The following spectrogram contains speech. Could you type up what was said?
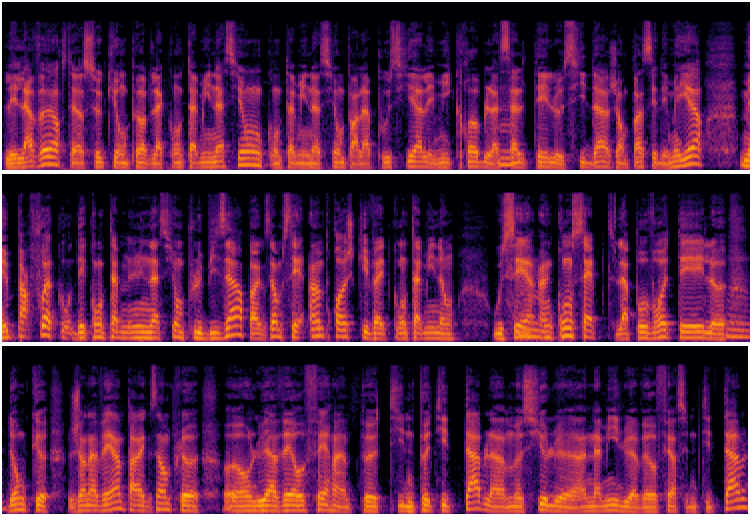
les laveurs, c'est-à-dire ceux qui ont peur de la contamination, contamination par la poussière, les microbes, la Mhm. saleté, le sida, j'en passe, c'est les meilleurs. Mais parfois, des contaminations plus bizarres, par exemple, c'est un proche qui va être contaminant ou c'est Mhm. un concept, la pauvreté. Le... Donc, euh, j'en avais un, par exemple, euh, on lui avait offert un petit, une petite table, un monsieur, lui- un ami lui avait offert une petite table.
